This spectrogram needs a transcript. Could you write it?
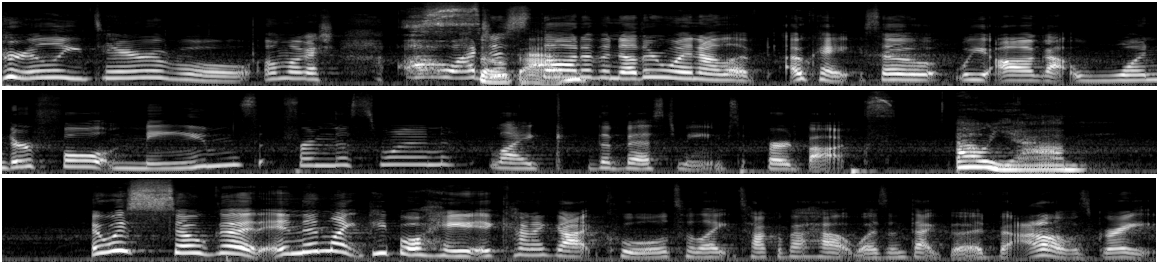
really terrible. Oh my gosh. Oh, I So just bad. thought of another one I loved. Okay, so we all got wonderful memes from this one, like the best memes. Bird Box. Oh yeah. It was so good. And then like people hate it kind of got cool to like talk about how it wasn't that good, but I thought it was great.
